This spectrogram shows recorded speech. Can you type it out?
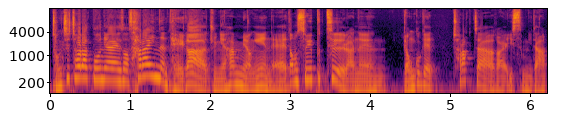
정치 철학 분야에서 살아있는 대가 중에 한 명인 애덤 스위프트라는 영국의 철학자가 있습니다.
